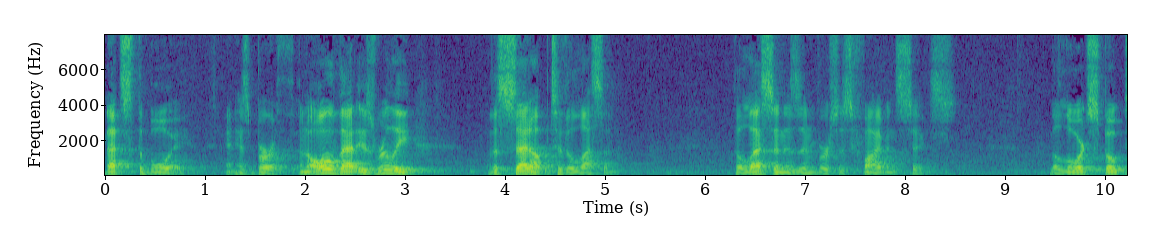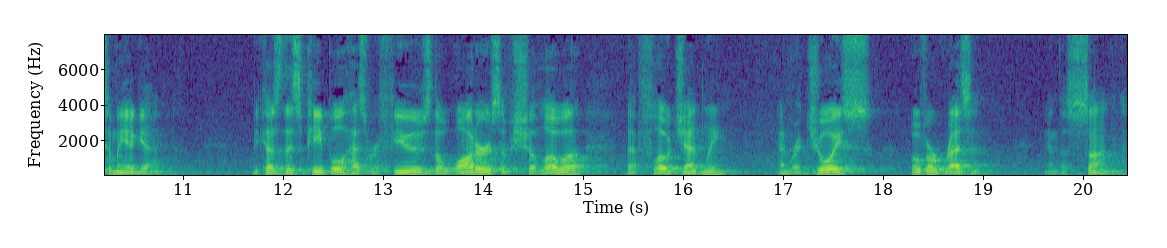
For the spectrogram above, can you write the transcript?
that's the boy and his birth. And all of that is really the setup to the lesson. The lesson is in verses 5 and 6. The Lord spoke to me again, because this people has refused the waters of Shiloah that flow gently, and rejoice over Rezin and the son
